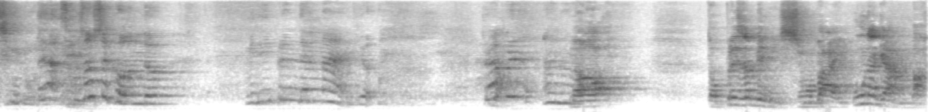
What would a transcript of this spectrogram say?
Però, scusa un secondo. Mi devi prendere meglio. Prendere... Ah, no. No, t'ho presa benissimo, vai, una gamba.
